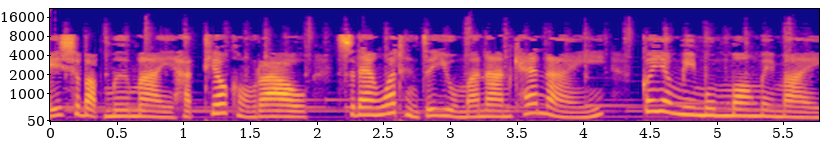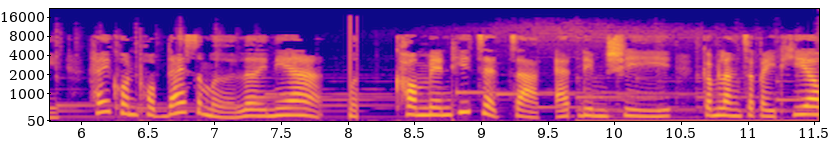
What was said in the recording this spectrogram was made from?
ด์ฉบับมือใหม่หัดเที่ยวของเรา แสดงว่าถึงจะอยู่มานานแค่ไหน ก็ยังมีมุมมองใหม่ๆ ให้คนพบได้เสมอเลยเนี่ย คอมเมนต์ที่ 7 จากแอดดิมชีกำลังจะไปเที่ยว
